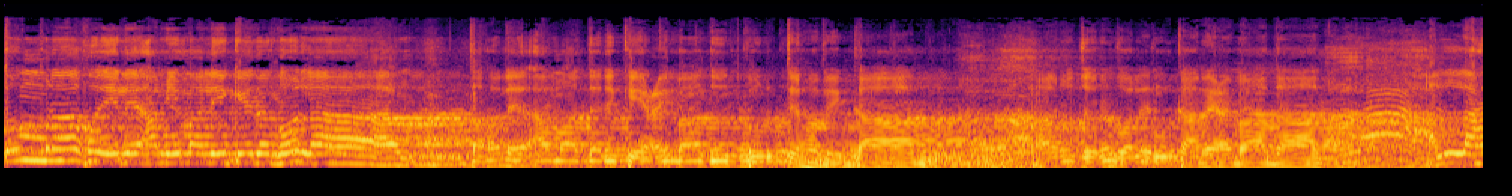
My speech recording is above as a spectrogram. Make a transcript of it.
তোমরা হইলে আমি মালিকের গোলাম। তাহলে আমাদেরকে ইবাদত করতে হবে কার? আরও জোরে বলেন, কার ইবাদত? আল্লাহ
